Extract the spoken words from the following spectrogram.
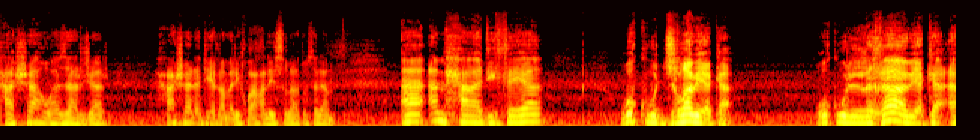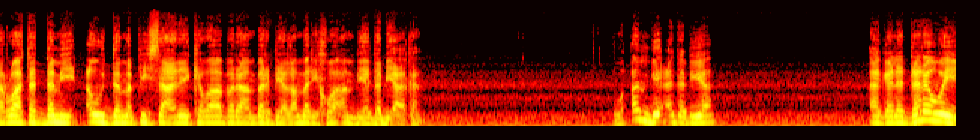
حاشاه و هزار جار. حاشا لە پێغەمەری خوا عليه سلاات وسلام ئەم حادیثەیە وەکو جڵەوێکە وەکو لغاوێکە ئەڕاتە دەمی ئەو دەمە پیسانەی کەوا بەرامبەر پێغەمەری خوا ئەم بێ دەبیاکەن و ئەم بێ ئەدەبیە ئەگە لە دەرەوەی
